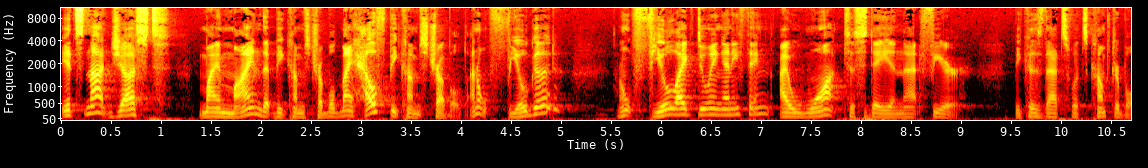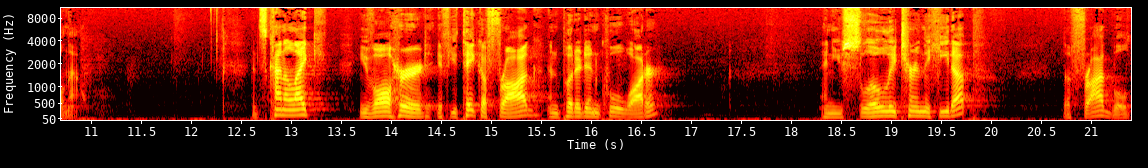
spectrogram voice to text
It's not just my mind that becomes troubled, my health becomes troubled. I don't feel good. I don't feel like doing anything. I want to stay in that fear because that's what's comfortable now. It's kind of like you've all heard if you take a frog and put it in cool water and you slowly turn the heat up, the frog will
